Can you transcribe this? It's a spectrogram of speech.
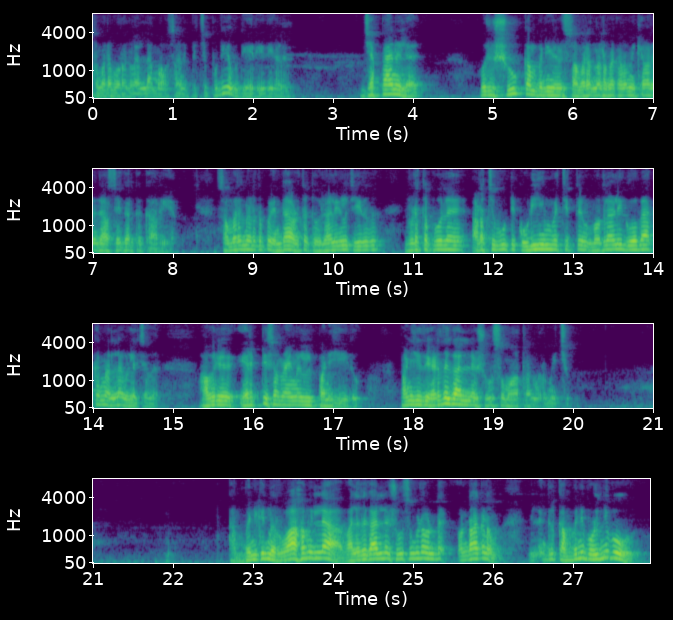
സമരമുറകളെല്ലാം അവസാനിപ്പിച്ച് പുതിയ പുതിയ രീതികളിൽ ജപ്പാനിൽ ഒരു ഷൂ കമ്പനിയിൽ ഒരു സമരം നടന്ന കഥ മിക്കവാറും രാഷ്ട്രീയക്കാർക്കൊക്കെ അറിയാം. സമരം നടത്തപ്പോൾ എന്താ അവിടുത്തെ തൊഴിലാളികൾ ചെയ്തത് ഇവിടുത്തെ പോലെ അടച്ചുപൂട്ടി കൊടിയും വെച്ചിട്ട് മുതലാളി ഗോ ബാക്ക് എന്നല്ല വിളിച്ചത്. അവർ ഇരട്ടി സമയങ്ങളിൽ പണി ചെയ്തു. പണി ചെയ്ത് ഇടതുകാലിലെ ഷൂസ് മാത്രം നിർമ്മിച്ചു. കമ്പനിക്ക് നിർവാഹമില്ല. വലതുകാലിലെ ഷൂസും കൂടെ ഉണ്ട് ഉണ്ടാക്കണം. ഇല്ലെങ്കിൽ കമ്പനി പൊളിഞ്ഞു പോകും.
